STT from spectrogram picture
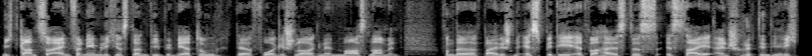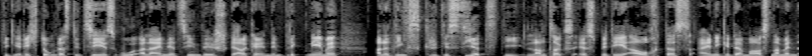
Nicht ganz so einvernehmlich ist dann die Bewertung der vorgeschlagenen Maßnahmen. Von der bayerischen SPD etwa heißt es, es sei ein Schritt in die richtige Richtung, dass die CSU Alleinerziehende stärker in den Blick nehme. Allerdings kritisiert die Landtags-SPD auch, dass einige der Maßnahmen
